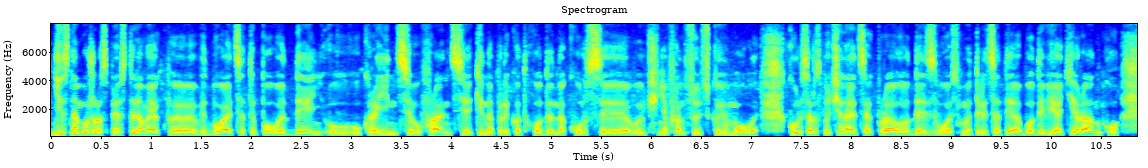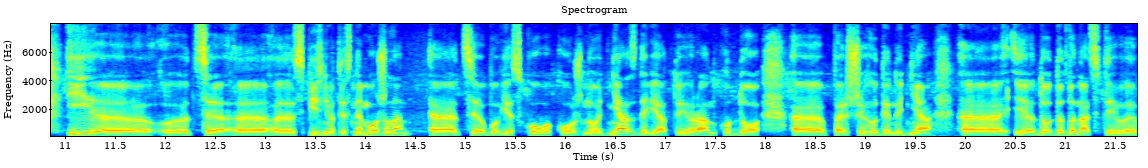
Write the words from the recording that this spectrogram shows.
Дійсно, можу розповісти вам, як е, відбувається типовий день у українця у Франції, який, наприклад, ходить на курси вивчення французької мови. Курс розпочинається, як правило, десь з 8.30 або 9 ранку, і е, е, це спізнюватись не можна. Це обов'язково кожного дня з 9 ранку до першої години дня до, до 12, е,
